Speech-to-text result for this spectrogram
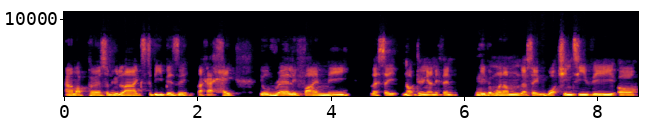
I'm a person who likes to be busy like I hate you'll rarely find me let's say not doing anything mm. even when I'm let's say watching TV or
